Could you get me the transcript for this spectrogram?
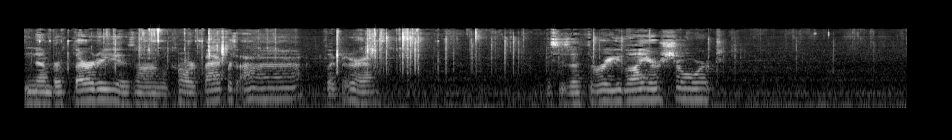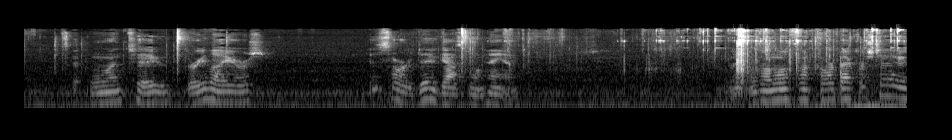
Number 30 is on the card backwards. Uh, flip it around. This is a three layer short. It's got one, two, three layers. This is hard to do, guys, one hand. That was almost my card backwards too.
